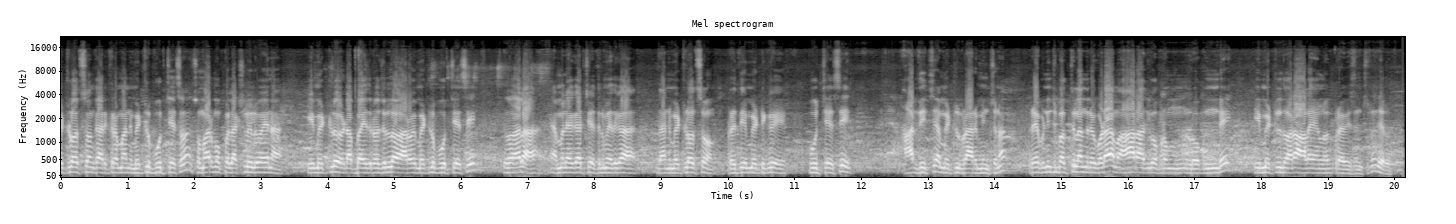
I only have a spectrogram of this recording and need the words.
మెట్లోత్సవం కార్యక్రమాన్ని మెట్లు పూర్తి చేసాం. సుమారు ముప్పై లక్షల విలువైన ఈ మెట్లు డెబ్బై ఐదు రోజుల్లో అరవై మెట్లు పూర్తి చేసి ఇవాళ ఎమ్మెల్యే గారి చేతుల మీదుగా దాన్ని మెట్లోత్సవం ప్రతి మెట్టుకి పూజ చేసి ఆర్దించి ఆ మెట్లు ప్రారంభించిన. రేపటి నుంచి భక్తులందరూ కూడా మహారాజగోపురం లోపు నుండి ఈ మెట్ల ద్వారా ఆలయంలోకి ప్రవేశించడం జరుగుతుంది.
